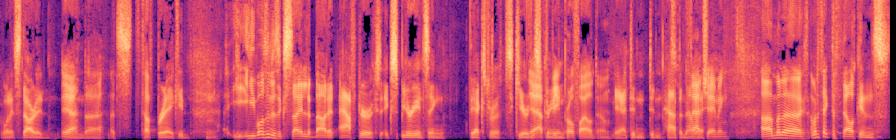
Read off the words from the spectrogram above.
when it started. Yeah. and uh, that's a tough break. It, he, he wasn't as excited about it after experiencing the extra security Yeah, after being profiled. You yeah, it didn't didn't happen that Fat way. shaming. I'm gonna I'm gonna take the Falcons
